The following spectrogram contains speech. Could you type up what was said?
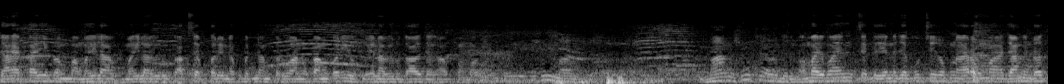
જાહેર કાર્યક્રમમાં મહિલા મહિલા વિરુદ્ધ આક્ષેપ કરીને બદનામ કરવાનું કામ કર્યું એના વિરુદ્ધ આવેદન આપવામાં આવ્યું અમારી માંગ છે કે એને જે ગુજસી રોગના આરોપમાં જામીન રદ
